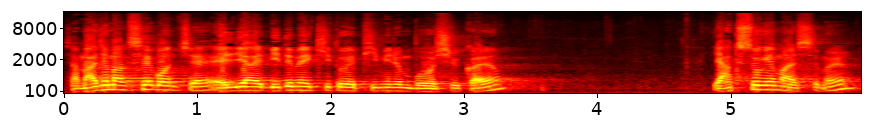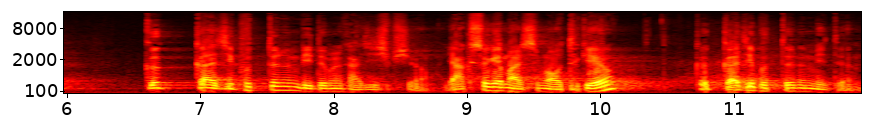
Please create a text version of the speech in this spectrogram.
자, 마지막 세 번째, 엘리야의 믿음의 기도의 비밀은 무엇일까요? 약속의 말씀을 끝까지 붙드는 믿음을 가지십시오. 약속의 말씀을 어떻게 해요? 끝까지 붙드는 믿음.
